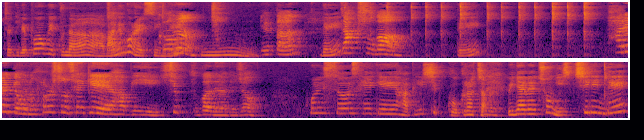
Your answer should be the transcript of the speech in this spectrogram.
저기, 내포하고 있구나. 많은 걸 알 수 있네. 그러면 음, 일단 네, 짝수가 네, 8일 경우는 홀수 3개의 합이 19가 돼야 되죠. 홀수 3개의 합이 19. 그렇죠. 네. 왜냐하면 총 27인데,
